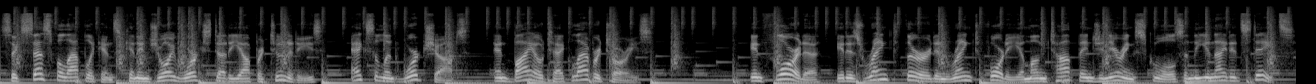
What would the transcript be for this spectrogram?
Successful applicants can enjoy work-study opportunities, excellent workshops, and biotech laboratories. In Florida, it is ranked third and ranked 40 among top engineering schools in the United States.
